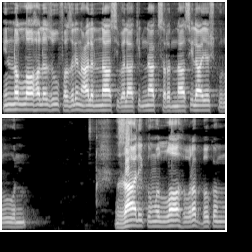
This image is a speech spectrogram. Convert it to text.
ان اللہ لذو فضل علی الناس ولاکن اکثر الناس لا یشکرون ذالکم اللہ ربکم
